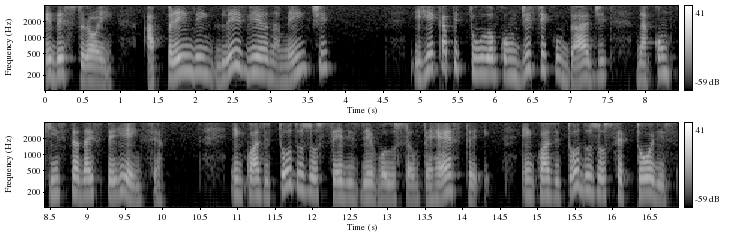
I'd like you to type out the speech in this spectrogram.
e destroem, aprendem levianamente e recapitulam com dificuldade na conquista da experiência. Em quase todos os seres de evolução terrestre, em quase todos os setores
